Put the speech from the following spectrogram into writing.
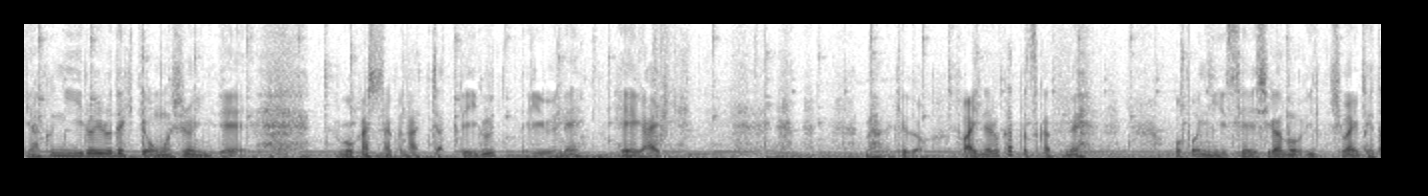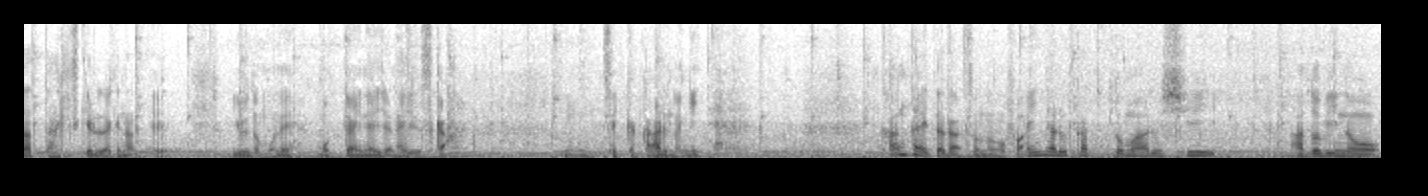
逆にいろいろできて面白いんで 動かしたくなっちゃっているっていうね弊害。まあけどファイナルカット使ってね音に静止画の1枚ペタって貼り付けるだけなんていうのもねもったいないじゃないですか、うん、せっかくあるのに。考えたらその Final Cut もあるし Adobe の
